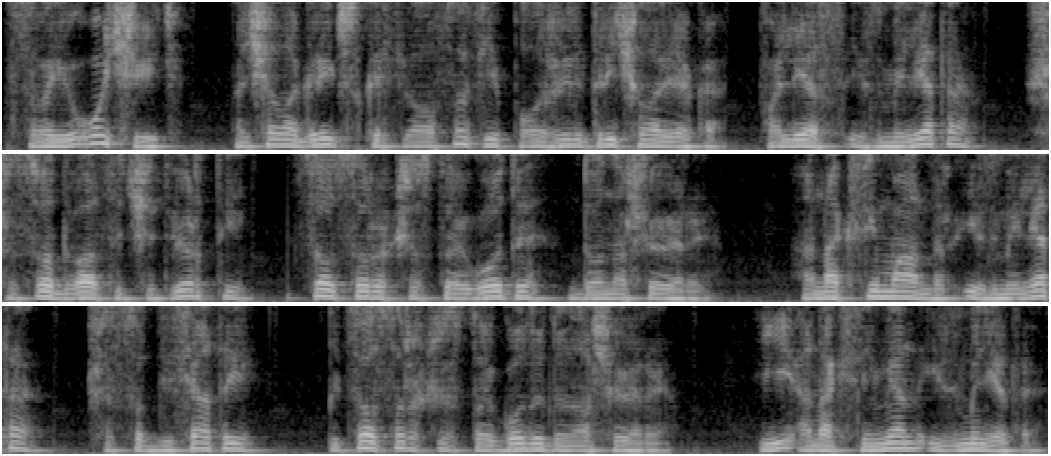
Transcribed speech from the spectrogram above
В свою очередь, начало греческой философии положили три человека – Фалес из Милета, 624-546 годы до нашей эры, Анаксимандр из Милета, 610 546 годы до нашей эры, и Анаксимен из Милета,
